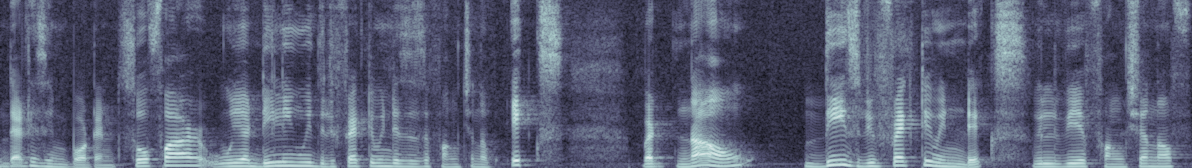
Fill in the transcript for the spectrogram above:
that is important. So far we are dealing with refractive index as a function of x, but now this refractive index will be a function of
